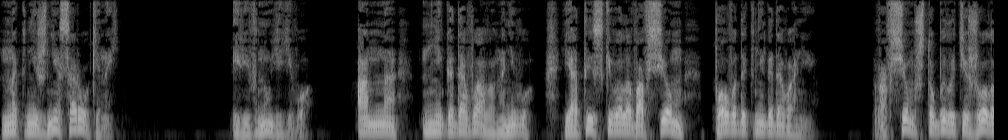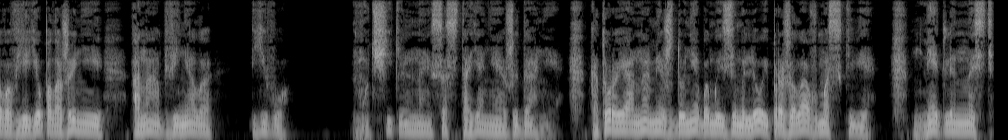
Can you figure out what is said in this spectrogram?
на княжне Сорокиной. И ревнуя его, Анна негодовала на него и отыскивала во всем поводы к негодованию. Во всем, что было тяжелого в ее положении, она обвиняла его. Мучительное состояние ожидания, которое она между небом и землей прожила в Москве, медленность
